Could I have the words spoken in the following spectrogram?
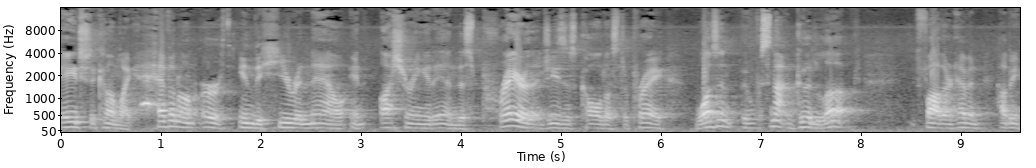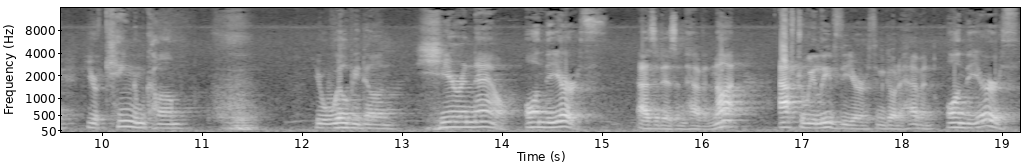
age to come, like heaven on earth in the here and now, and ushering it in. This prayer that Jesus called us to pray wasn't, it was not good luck. Father in heaven, helping your kingdom come, your will be done here and now on the earth as it is in heaven. Not after we leave the earth and go to heaven, on the earth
